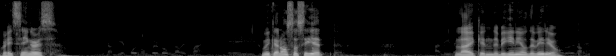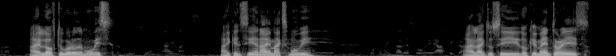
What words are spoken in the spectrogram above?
great singers. We can also see it like in the beginning of the video. I love to go to the movies. I can see an IMAX movie. I like to see documentaries,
